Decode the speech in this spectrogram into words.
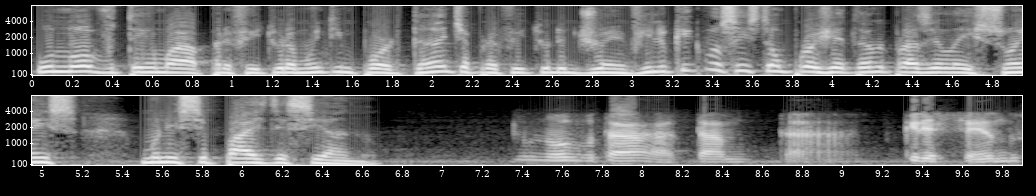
O novo tem uma prefeitura muito importante, a prefeitura de Joinville. O que, que vocês estão projetando para as eleições municipais desse ano? O novo está tá, tá crescendo,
